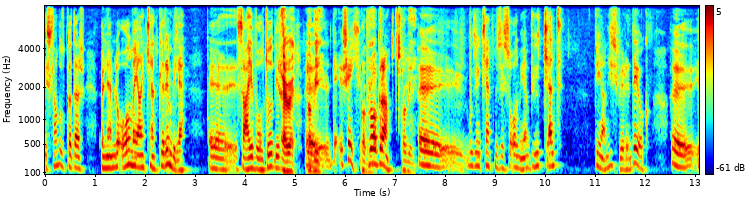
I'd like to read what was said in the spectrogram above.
İstanbul kadar önemli olmayan kentlerin bile e, sahip olduğu bir evet, tabii. E, de, şey tabii, program. Tabii. E, bugün kent müzesi olmayan büyük kent dünyanın hiçbir yerinde yok. E,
